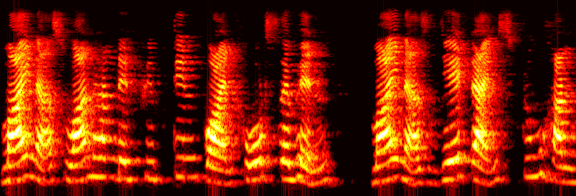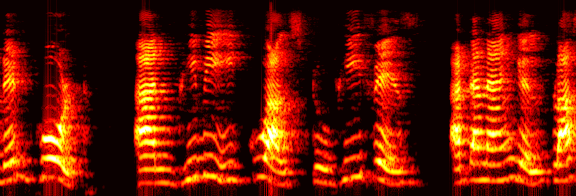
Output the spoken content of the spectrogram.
minus 115.47 minus J times 200 volt and VB equals to V phase at an angle plus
